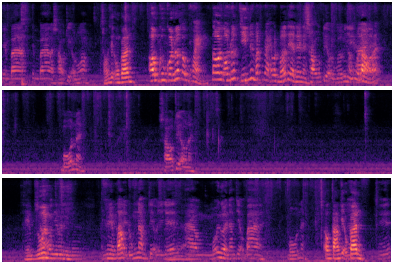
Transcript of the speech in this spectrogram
thêm ba thêm ba là 6 triệu đúng không? 6 triệu một cân. Ông không có nước ông khỏe. Tôi có nước chín thì mất mẹ một mớ tiền đây này. 6 triệu với cái gì ông đỏ đấy. 4 này. 6 triệu này. Thêm Luôn. Thêm bóc đúng 5 triệu như thế à, mỗi người 5 triệu 3 này 4 này. Ông 8 triệu cân. thế đấy.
